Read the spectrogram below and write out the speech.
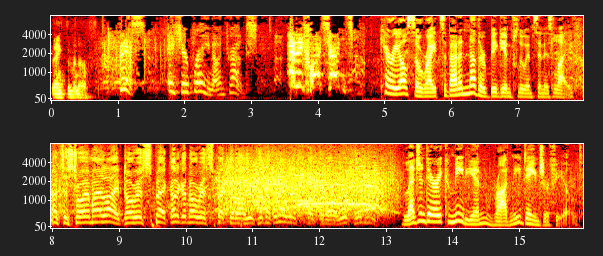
thank them enough. This is your brain on drugs. Any questions? Carrey also writes about another big influence in his life. That's the story of my life. No respect. I got no respect at all. You kidding? No respect at all. You kidding? Legendary comedian Rodney Dangerfield.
